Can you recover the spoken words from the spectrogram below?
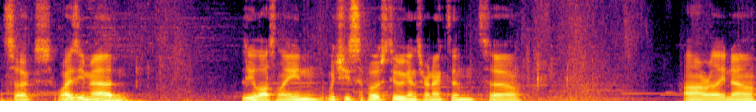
It sucks. Why is he mad? Because he lost lane, which he's supposed to against Renekton, so... I don't really know.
